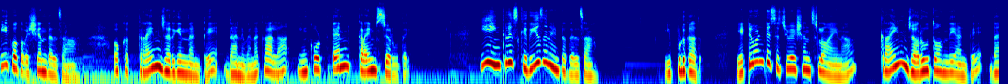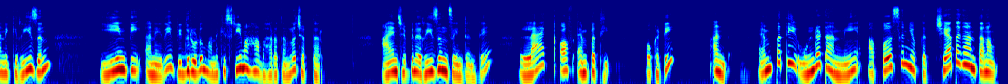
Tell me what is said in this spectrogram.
మీకు ఒక విషయం తెలుసా? ఒక క్రైమ్ జరిగిందంటే దాని వెనకాల ఇంకో టెన్ క్రైమ్స్ జరుగుతాయి. ఈ ఇంక్రీజ్కి రీజన్ ఏంటో తెలుసా? ఇప్పుడు కాదు. ఎటువంటి సిచ్యువేషన్స్లో అయినా క్రైమ్ జరుగుతోంది అంటే దానికి రీజన్ ఏంటి అనేది విదురుడు మనకి శ్రీ మహాభారతంలో చెప్తారు. ఆయన చెప్పిన రీజన్స్ ఏంటంటే ల్యాక్ ఆఫ్ ఎంపథీ ఒకటి అండ్ ఎంపతి ఉండటాన్ని ఆ పర్సన్ యొక్క చేతగాంతనం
